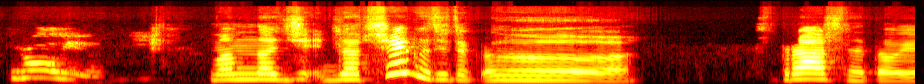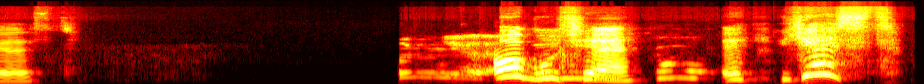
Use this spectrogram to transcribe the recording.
stroju. Mam nadzieję. Dlaczego ty tak. Eee. Straszne to jest. To. Ogól się! Y, Jest!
